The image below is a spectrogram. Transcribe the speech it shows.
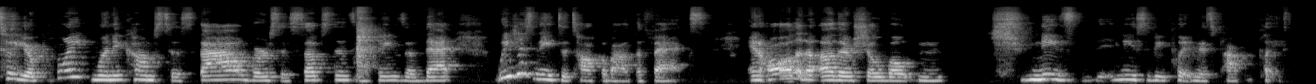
to your point, when it comes to style versus substance and things of that, we just need to talk about the facts. And all of the other showboating needs needs to be put in its proper place.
